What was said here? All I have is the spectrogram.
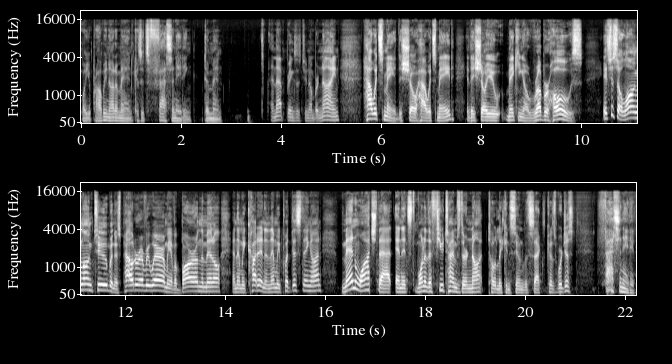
Well, you're probably not a man because it's fascinating to men. And that brings us to number nine, how it's made. The show How It's Made. They show you making a rubber hose it's just a long, long tube, and there's powder everywhere, and we have a bar in the middle, and then we cut it, and then we put this thing on. Men watch that, and it's one of the few times they're not totally consumed with sex because we're just fascinated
